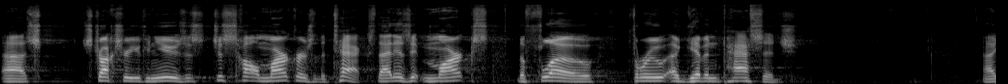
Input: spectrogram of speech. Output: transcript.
uh, structure you can use is just called markers of the text. That is, it marks the flow through a given passage. Uh,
